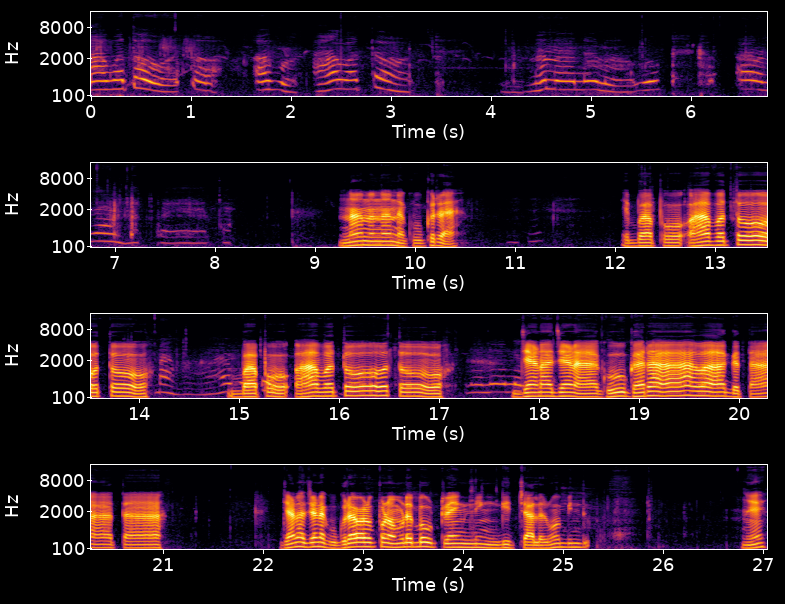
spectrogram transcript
આ વતો વતો આવો આ વતો ના ના ના ના આ રમતા નાના નાના કુકરા. એ બાપો આવતો તો, બાપો આવતો તો, જણા જણા ઘૂઘરા વાગતા હતા જણા જણા ઘૂઘરાવાળું પણ હમણાં બહુ ટ્રેન્ડિંગ ગીત ચાલે હું, બિંદુ. હે?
